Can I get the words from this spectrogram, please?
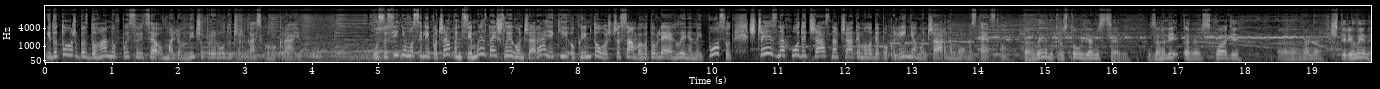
і до того ж бездоганно вписується в мальовничу природу Черкаського краю. У сусідньому селі Почапинці ми знайшли гончара, який, окрім того, що сам виготовляє глиняний посуд, ще й знаходить час навчати молоде покоління гончарному мистецтву. Е, Глини використовую я місцеві. Взагалі е, в складі е, в мене 4 глини.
